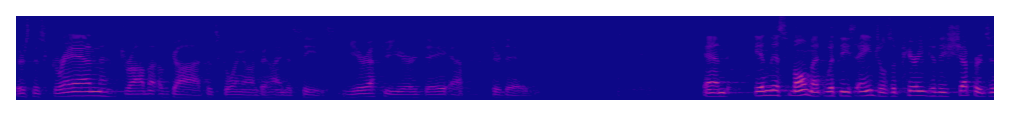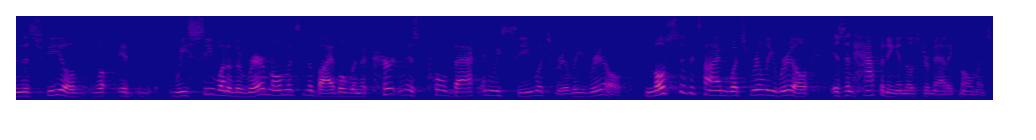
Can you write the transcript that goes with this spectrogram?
there's this grand drama of God that's going on behind the scenes, year after year, day after day. And in this moment, with these angels appearing to these shepherds in this field, it, we see one of the rare moments in the Bible when the curtain is pulled back and we see what's really real. Most of the time, what's really real isn't happening in those dramatic moments.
